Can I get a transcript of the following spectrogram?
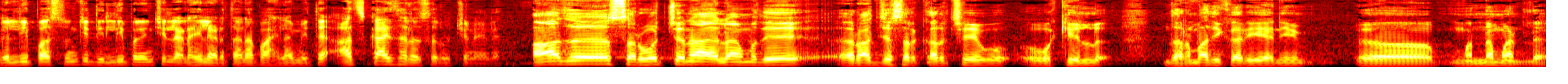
गल्लीपासूनची दिल्लीपर्यंतची लढाई लढताना पाहायला मिळते. आज काय झालं सर्वोच्च न्यायालयात? आज सर्वोच्च न्यायालयामध्ये राज्य सरकारचे व- वकील धर्माधिकारी यांनी म्हणणं मांडलं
